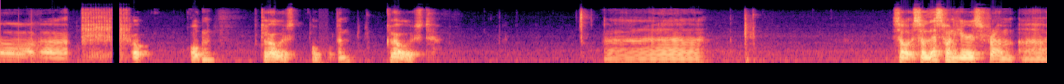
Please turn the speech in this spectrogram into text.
Uh, oh, open, closed, open, closed. Uh, so, so this one here is from uh,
